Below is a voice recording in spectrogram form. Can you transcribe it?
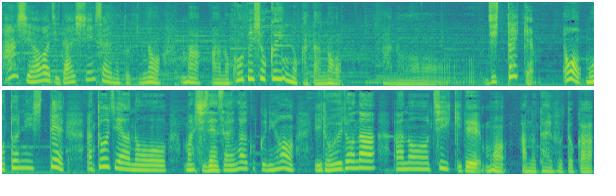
阪神・淡路大震災の時の,、まあ、あの神戸職員の方の、あのー、実体験を元にして当時あの、まあ、自然災害国日本いろいろなあの地域でもあの台風とか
